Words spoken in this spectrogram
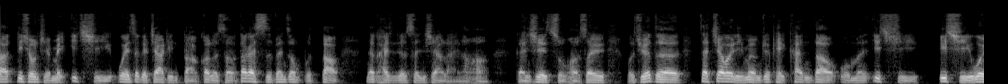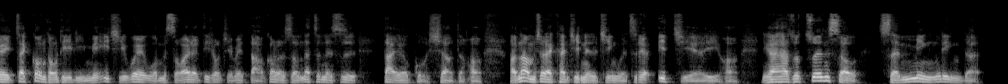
大弟兄姐妹一起为这个家庭祷告的时候，大概十分钟不到，那个孩子就生下来了哈。感谢主哈。所以我觉得在教会里面，我们就可以看到，我们一起一起为在共同体里面一起为我们所爱的弟兄姐妹祷告的时候，那真的是大有果效的哈。好，那我们就来看今天的经文，只有一节而已哈。你看他说遵守神命令的。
